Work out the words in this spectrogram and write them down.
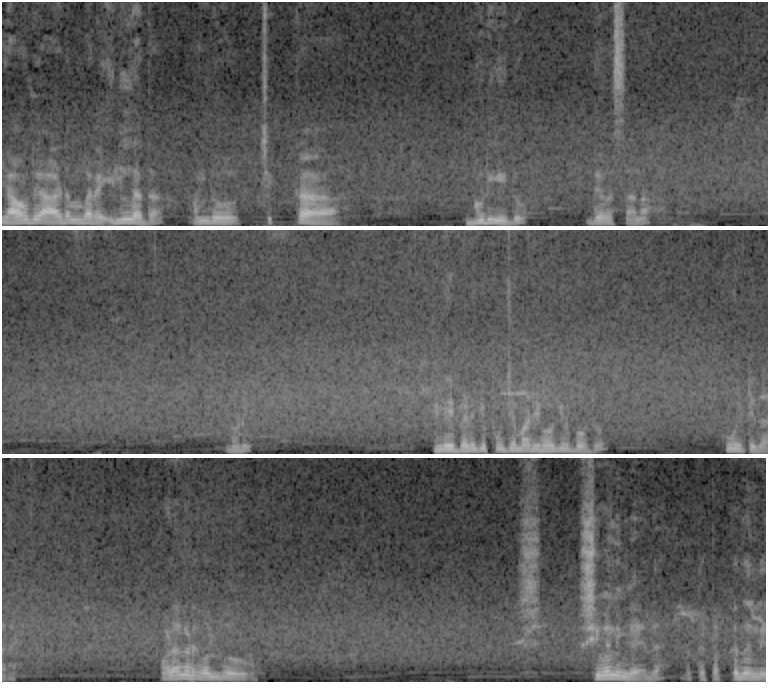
ಯಾವುದೇ ಆಡಂಬರ ಇಲ್ಲದ ಒಂದು ಚಿಕ್ಕ ಗುಡಿ ಇದು ದೇವಸ್ಥಾನ. ನೋಡಿ. ಇಲ್ಲಿ ಬೆಳಿಗ್ಗೆ ಪೂಜೆ ಮಾಡಿ ಹೋಗಿರ್ಬೋದು. ಹೂ ಇಟ್ಟಿದ್ದಾರೆ. ಒಳಗಡೆ ಒಂದು ಶಿವಲಿಂಗ ಇದೆ, ಮತ್ತು ಪಕ್ಕದಲ್ಲಿ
